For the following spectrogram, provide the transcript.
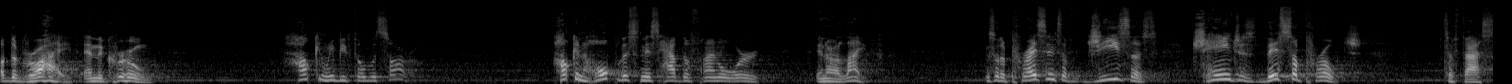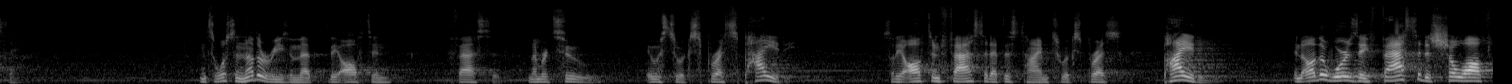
of the bride and the groom, how can we be filled with sorrow? How can hopelessness have the final word in our life? And so, the presence of Jesus changes this approach to fasting. And so, what's another reason that they often fasted? Number two, it was to express piety. So, they often fasted at this time to express piety. In other words, they fasted to show off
